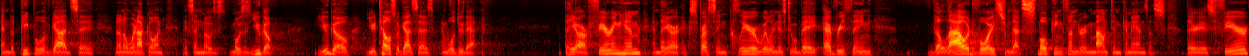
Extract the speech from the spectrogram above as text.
And the people of God say, no, no, we're not going. They send Moses. Moses, you go. You go. You tell us what God says, and we'll do that. They are fearing him, and they are expressing clear willingness to obey everything the loud voice from that smoking, thundering mountain commands us. There is fear,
